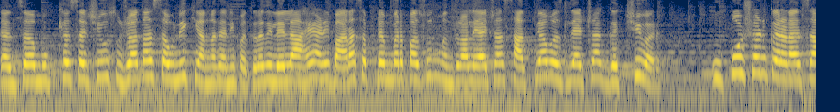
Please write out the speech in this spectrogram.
यांचं मुख्य सचिव सुजाता सौनिक यांना त्यांनी पत्र दिलेलं आहे आणि बारा सप्टेंबरपासून मंत्रालयाच्या सातव्या मजल्याच्या गच्चीवर उपोषण करण्याचा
